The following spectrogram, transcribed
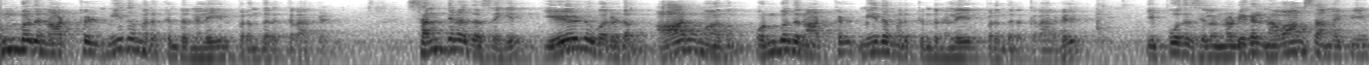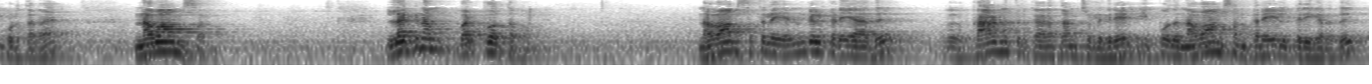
ஒன்பது நாட்கள் மீதம் இருக்கின்ற நிலையில் பிறந்திருக்கிறார்கள். சந்திர தசையில் ஏழு வருடம் ஆறு மாதம் ஒன்பது நாட்கள் மீதம் இருக்கின்ற நிலையில் பிறந்திருக்கிறார்கள். இப்போது சில நொடிகள் நவாம்ச அமைப்பையும் கொடுத்துறேன் நவாம்சம். லக்னம் வர்க்கோத்தமம். நவாம்சத்தில் எண்கள் கிடையாது. காரணத்திற்காகத்தான் சொல்லுகிறேன். இப்போது நவாம்சம் திரையில் தெரிகிறது.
